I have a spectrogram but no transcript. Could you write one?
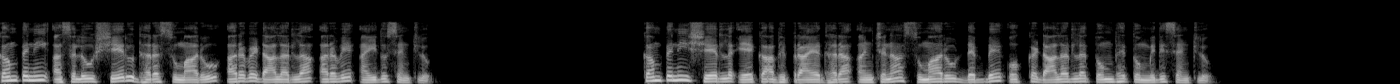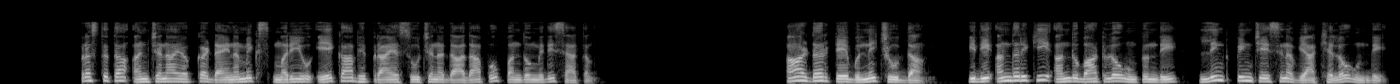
కంపెనీ అసలు షేరు ధర సుమారు అరవై డాలర్ల అరవై ఐదు సెంట్లు. కంపెనీ షేర్ల ఏకాభిప్రాయ ధర అంచనా సుమారు డెబ్బై ఒక్క డాలర్ల తొంభై తొమ్మిది సెంట్లు. ప్రస్తుత అంచనా యొక్క డైనమిక్స్ మరియు ఏకాభిప్రాయ సూచన దాదాపు పంతొమ్మిది శాతం. ఆర్డర్ టేబుల్ని చూద్దాం. ఇది అందరికీ అందుబాటులో ఉంటుంది లింక్ పిన్ చేసిన వ్యాఖ్యలో ఉంది.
